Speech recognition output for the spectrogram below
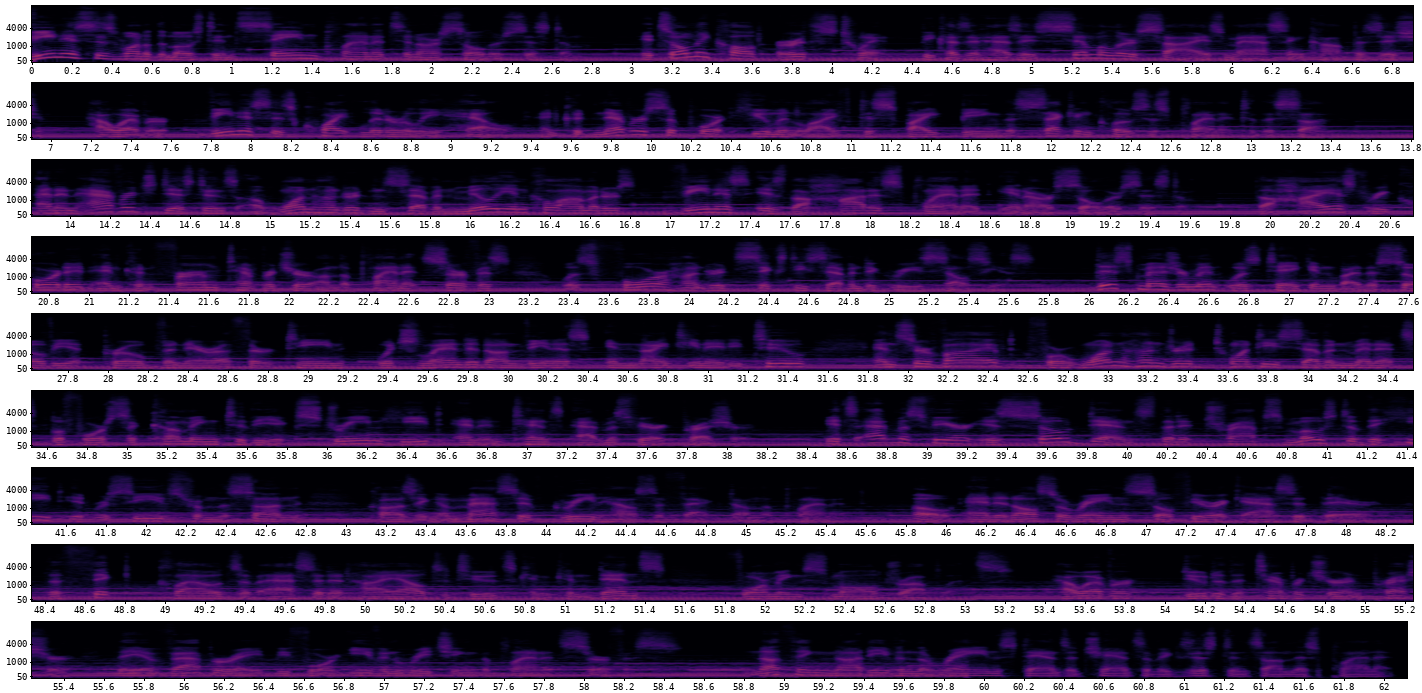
Venus is one of the most insane planets in our solar system. It's only called Earth's twin because it has a similar size, mass, and composition. However, Venus is quite literally hell and could never support human life despite being the second closest planet to the Sun. At an average distance of 107 million kilometers, Venus is the hottest planet in our solar system. The highest recorded and confirmed temperature on the planet's surface was 467 degrees Celsius. This measurement was taken by the Soviet probe Venera 13, which landed on Venus in 1982 and survived for 127 minutes before succumbing to the extreme heat and intense atmospheric pressure. Its atmosphere is so dense that it traps most of the heat it receives from the sun, causing a massive greenhouse effect on the planet. Oh, and it also rains sulfuric acid there. The thick clouds of acid at high altitudes can condense, forming small droplets. However, due to the temperature and pressure, they evaporate before even reaching the planet's surface. Nothing, not even the rain, stands a chance of existence on this planet.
